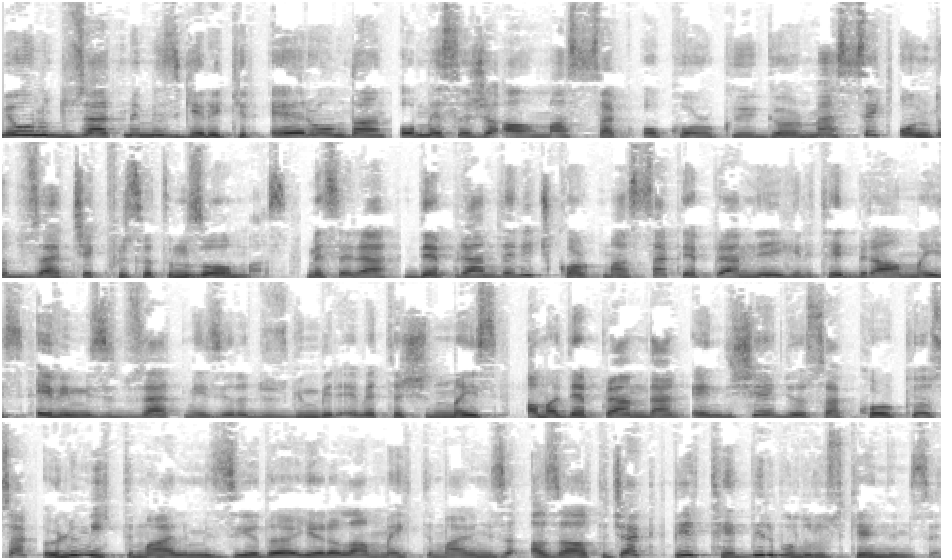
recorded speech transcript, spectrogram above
ve onu düzeltmemiz gerekir. Eğer ondan o mesajı almazsak, o korkuyu görmezsek onu da düzeltecek fırsatımız olmaz. Mesela depremden hiç korkmazsak depremle ilgili tedbir almayız. Evimizi düzeltmeyiz ya da düzgün bir eve taşınmayız. Ama depremden endişe ediyorsak, korkuyorsak ölüm ihtimalimizi ya da yaralanma ihtimalimizi azaltacak bir tedbir buluruz kendimize.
